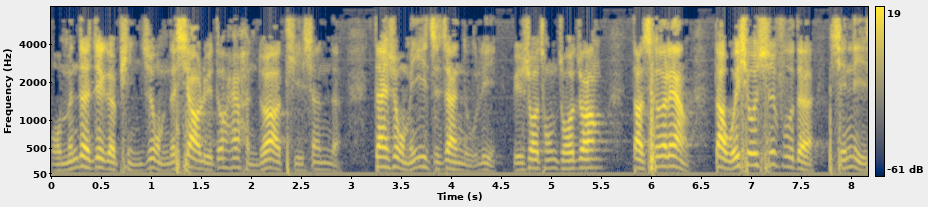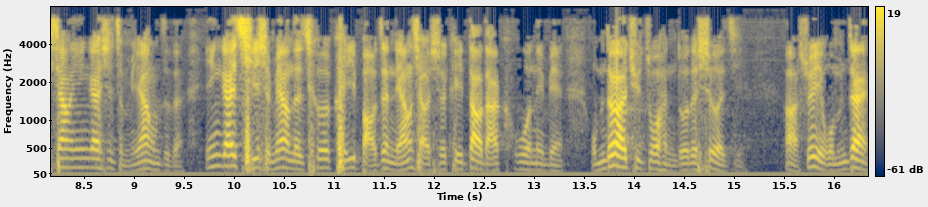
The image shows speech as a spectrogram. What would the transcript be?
我们的这个品质、我们的效率都还有很多要提升的。但是我们一直在努力，比如说从着装到车辆到维修师傅的行李箱应该是怎么样子的，应该骑什么样的车可以保证两小时可以到达客户那边，我们都要去做很多的设计。啊，所以我们在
